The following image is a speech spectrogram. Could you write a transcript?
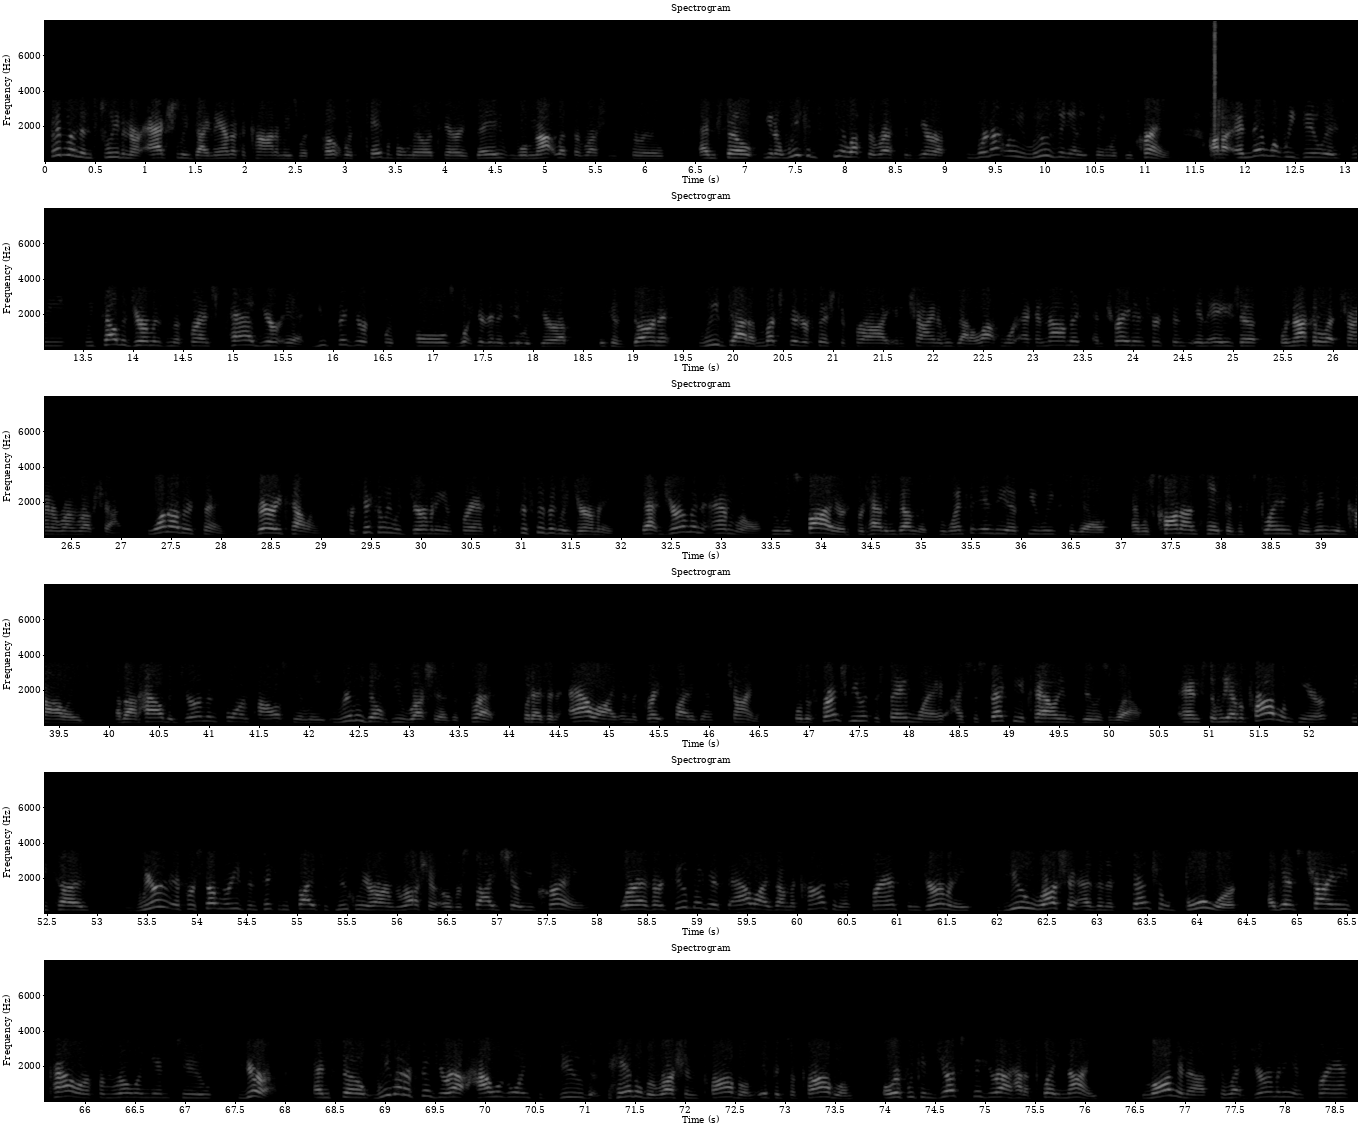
Finland and Sweden are actually dynamic economies with po- with capable militaries. They will not let the Russians through, and so you know we can seal up the rest of Europe. We're not really losing anything with Ukraine. Uh, and then what we do is we we tell the Germans and the French, tag you're it. You figure with Poles what you're going to do with Europe because darn it, we've got a much bigger fish to fry in China. We've got a lot more economic and trade interests in, in Asia. We're not going to let China run roughshod. One other thing, very telling, particularly with Germany and France, but specifically Germany. That German admiral who was fired for having done this, who went to India a few weeks ago and was caught on tape as explaining to his Indian colleagues about how the German foreign policy elite really don't view Russia as a threat, but as an ally in the great fight against China. Well, the French view it the same way. I suspect the Italians do as well. And so we have a problem here because we're, for some reason, picking fights with nuclear armed Russia over sideshow Ukraine, whereas our two biggest allies on the continent, France and Germany, view Russia as an essential bulwark against Chinese power from rolling into Europe. And so we better figure out how we're going to do the, handle the Russian problem if it's a problem, or if we can just figure out how to play nice long enough to let Germany and France,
